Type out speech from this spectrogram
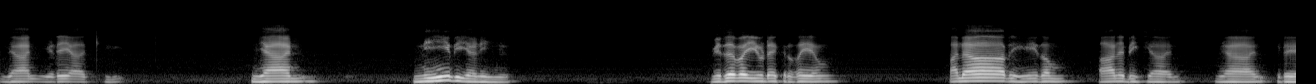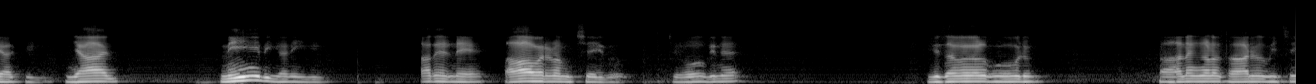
ഞാൻ ഇടയാക്കി. ഞാൻ നീതി അണിഞ്ഞു വിധവയുടെ ഹൃദയം അനാഥഗീതം ആലപിക്കാൻ ഞാൻ ഇടയാക്കി. ഞാൻ നീതി അണിഞ്ഞു അതെന്നെ ആവരണം ചെയ്തു. ജോബിന് വിധവകൾ പോലും ദാനങ്ങളെ ആലോപിച്ച്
